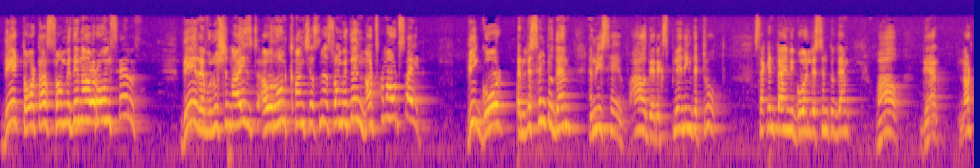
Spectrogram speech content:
They taught us from within our own self. They revolutionized our own consciousness from within, not from outside. We go and listen to them and we say, wow, they're explaining the truth. Second time we go and listen to them, wow, they are not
